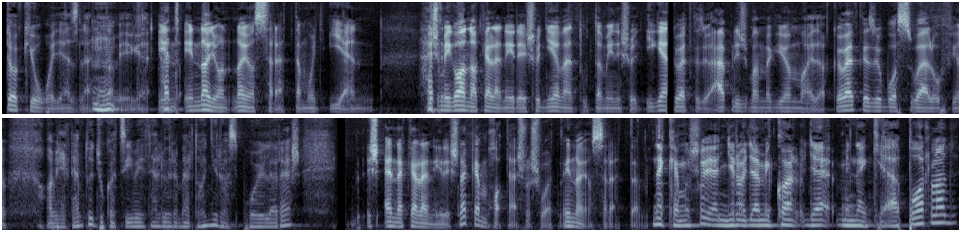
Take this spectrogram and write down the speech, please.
tök jó, hogy ez lett Mhm. a vége. Én, Hát- én nagyon, nagyon szerettem, hogy ilyen. Hát- és még annak ellenére is, hogy nyilván tudtam én is, hogy igen, következő áprilisban megjön majd a következő bosszúálló film, aminek nem tudjuk a címét előre, mert annyira spoileres, és ennek ellenére is nekem hatásos volt. Én nagyon szerettem. Nekem is olyannyira, hogy amikor ugye mindenki elporlad,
